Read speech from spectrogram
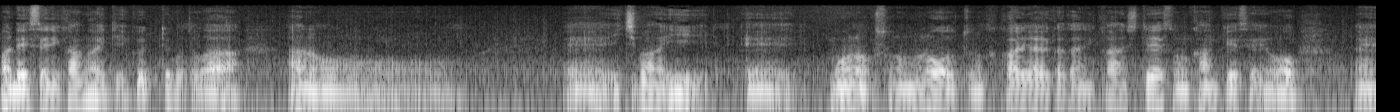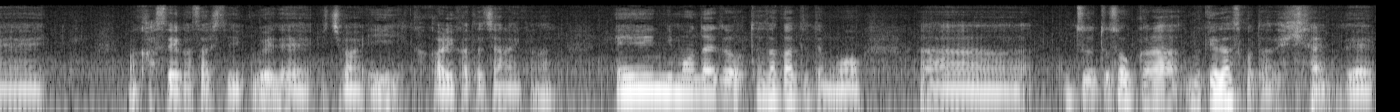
まあ、冷静に考えていくっていうことが、あのえー、一番いい、えー、ものその物事との関わり合い方に関してその関係性を、えまあ、活性化させていく上で一番いい関わり方じゃないかな。永遠に問題と戦っててもあずっとそこから抜け出すことはできないので、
